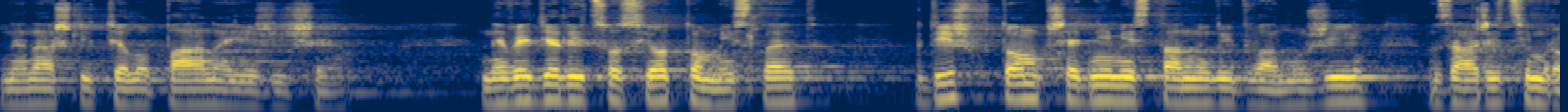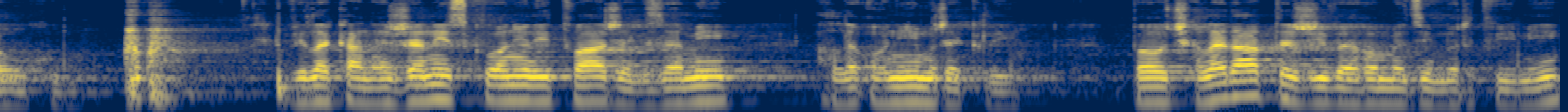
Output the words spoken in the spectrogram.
nenašli tělo pána Ježíše. Nevěděli, co si o tom myslet, když v tom před nimi stanuli dva muži v zářícím rouchu. Vylekané ženy sklonili tváře k zemi, ale oni jim řekli, proč hledáte živého mezi mrtvými?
